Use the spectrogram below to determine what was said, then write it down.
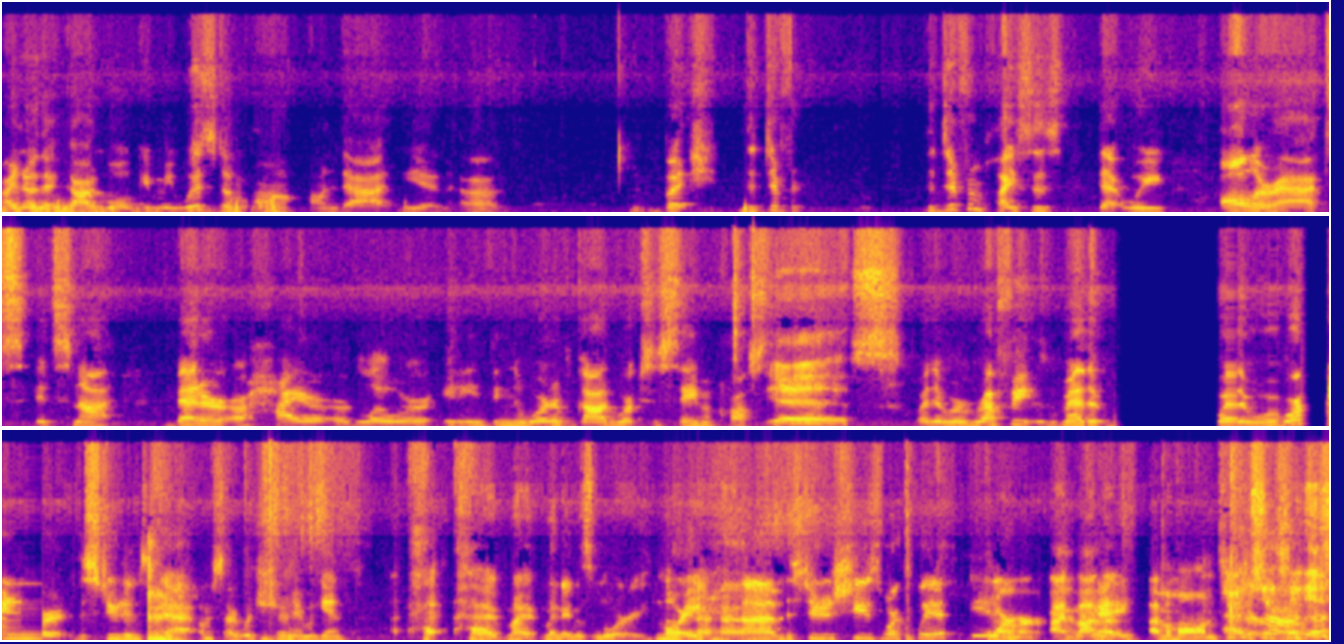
I know that God will give me wisdom on, on that. And um, but the different the different places that we all are at, it's not better or higher or lower or anything. The Word of God works the same across the board. yes. Whether we're roughing, whether whether we're working for the students that I'm sorry, what is your name again? Hi, hi my, my name is Lori. Lori. Uh-huh. Um, the students she's worked with. in- Former. I'm, Okay. I'm, a, I'm a mom teacher. Actually, she does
